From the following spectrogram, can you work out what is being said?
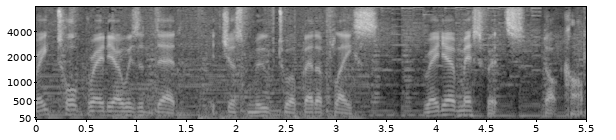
Great Talk Radio isn't dead, it just moved to a better place. RadioMisfits.com.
